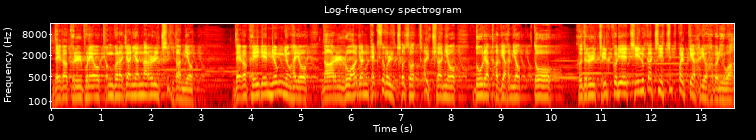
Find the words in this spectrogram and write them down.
내가 그를 보내어 경건하지 아니한 나라를 치게 하며 내가 그에게 명령하여 나를 노하게 한 백성을 쳐서 탈취하며 노략하게 하며 또 그들을 길거리에 진흙같이 짓밟게 하려 하거니와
